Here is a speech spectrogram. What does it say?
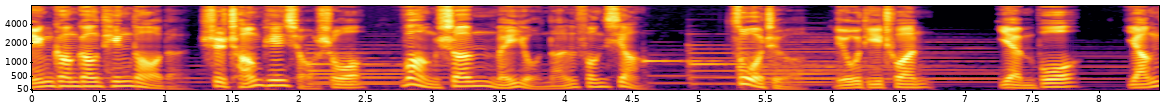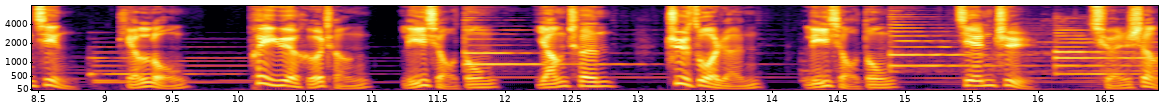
您刚刚听到的是长篇小说《望山没有南方向》，作者刘迪川，演播杨静、田龙，配乐合成李晓东、杨琛，制作人李晓东，监制全胜。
